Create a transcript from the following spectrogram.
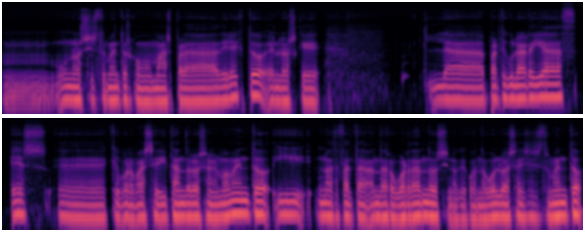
mm, unos instrumentos como más para directo, en los que la particularidad es eh, que bueno, vas editándolos en el momento y no hace falta andar guardando, sino que cuando vuelvas a ese instrumento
